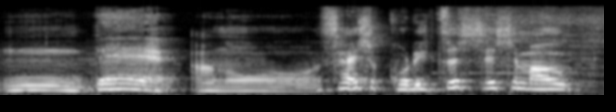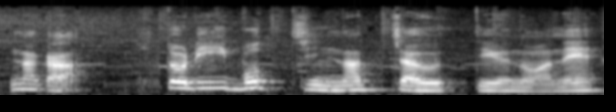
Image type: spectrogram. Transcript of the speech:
うん、で、あの、最初孤立してしまう、なんか、一人ぼっちになっちゃうっていうのはね、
